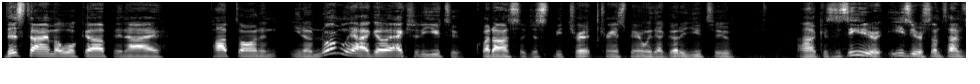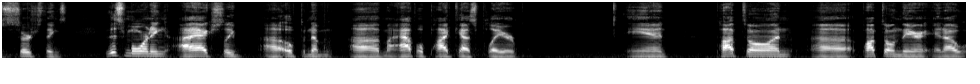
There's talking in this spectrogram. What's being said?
this time I woke up and I popped on, and you know, normally I go actually to YouTube. Quite honestly, just to be tra- transparent with you, I go to YouTube because uh, it's easier easier sometimes to search things. But this morning I actually uh, opened up uh, my Apple Podcast player and popped on uh, popped on there, and I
